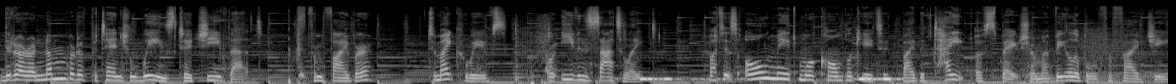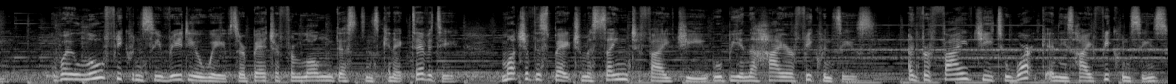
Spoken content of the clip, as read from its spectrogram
There are a number of potential ways to achieve that, from fibre to microwaves or even satellite. But it's all made more complicated by the type of spectrum available for 5G. While low frequency radio waves are better for long distance connectivity, much of the spectrum assigned to 5G will be in the higher frequencies. And for 5G to work in these high frequencies,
